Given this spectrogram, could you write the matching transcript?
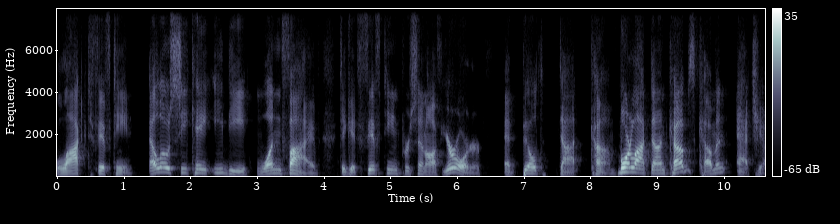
LOCKED15, L O C K E D 1 5 to get 15% off your order at built.com. More locked on Cubs coming at you.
